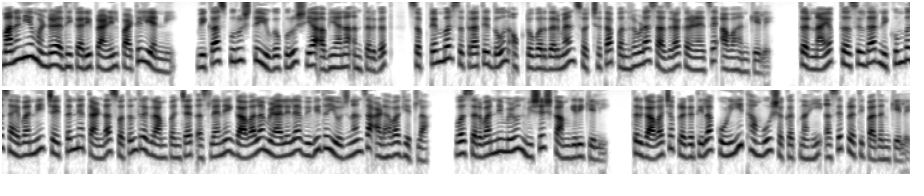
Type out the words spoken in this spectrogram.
माननीय मंडळ अधिकारी प्राणिल पाटील यांनी विकासपुरुष ते युगपुरुष या अभियानाअंतर्गत सप्टेंबर सतरा ते दोन ऑक्टोबर दरम्यान स्वच्छता पंधरवडा साजरा करण्याचे आवाहन केले. तर नायब तहसीलदार निकुंभ साहेबांनी चैतन्य तांडा स्वतंत्र ग्रामपंचायत असल्याने गावाला मिळालेल्या विविध योजनांचा आढावा घेतला व सर्वांनी मिळून विशेष कामगिरी केली. तर गावाच्या प्रगतीला कोणीही थांबवू शकत नाही असे प्रतिपादन केले.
